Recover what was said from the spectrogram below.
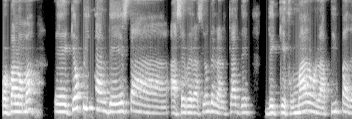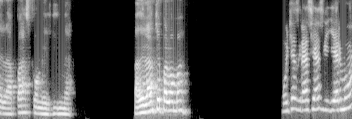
por Paloma. Eh, ¿Qué opinan de esta aseveración del alcalde de que fumaron la pipa de la paz con el DINA? Adelante, Paloma. Muchas gracias, Guillermo.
